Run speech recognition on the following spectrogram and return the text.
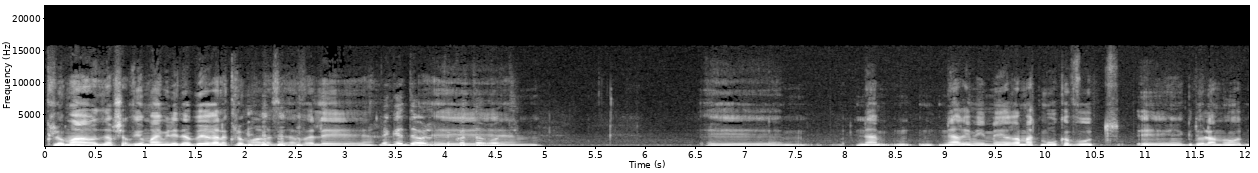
כלומר, זה עכשיו יומיים לדבר על הכלומר הזה, אבל... בגדול, בכותרות. אה, נערים עם אה, רמת מורכבות אה, גדולה מאוד,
